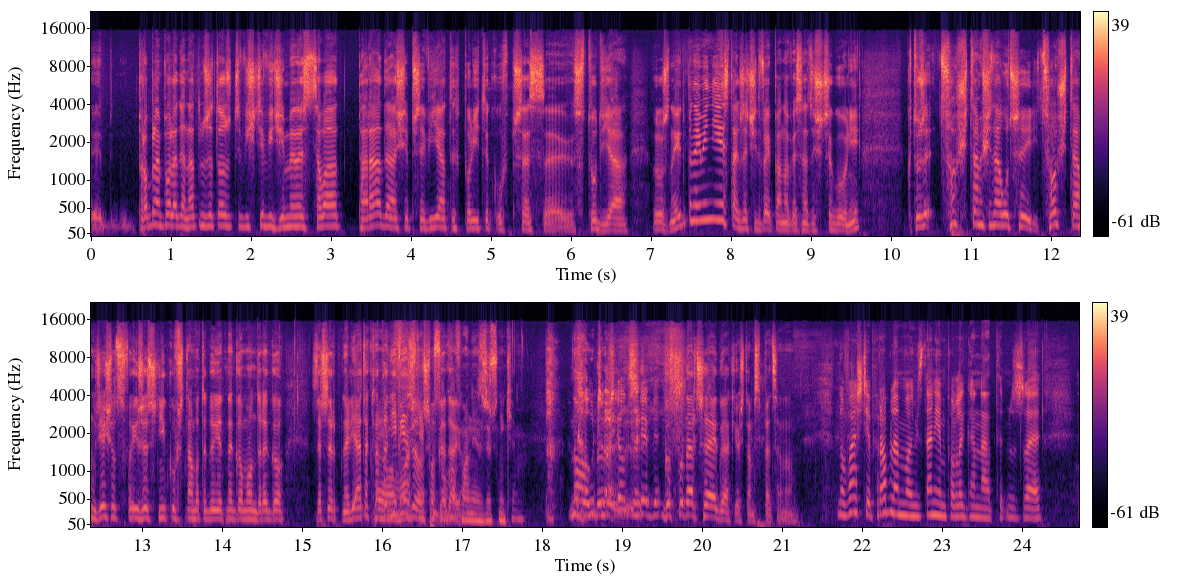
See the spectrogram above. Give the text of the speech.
y, problem polega na tym, że to rzeczywiście widzimy, jest cała parada się przewija tych polityków przez e, studia różne. I bynajmniej nie jest tak, że ci dwaj panowie są jacyś szczególni, którzy coś tam się nauczyli, coś tam gdzieś od swoich rzeczników, czy tam od tego jednego mądrego zaczerpnęli, a tak To naprawdę nie wiedzą, o czym gadają. Hoffman jest rzecznikiem. Nauczył się e, od siebie. Gospodarczego jakiegoś tam speca, no. No właśnie, problem moim zdaniem polega na tym, że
